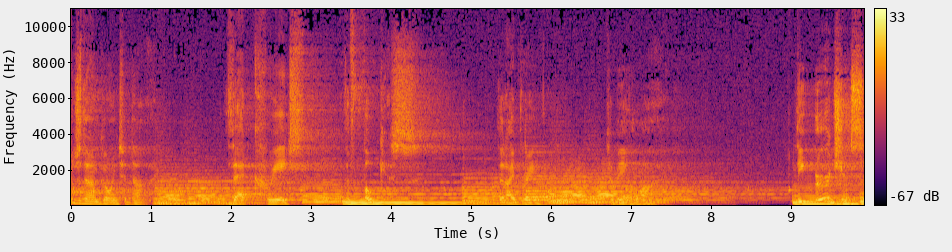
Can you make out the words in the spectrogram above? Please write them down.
knowledge that I'm going to die that creates the focus that I bring to being alive. The urgency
